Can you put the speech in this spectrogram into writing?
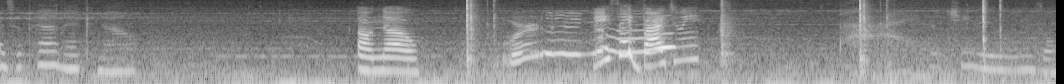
Got no time to panic now. Oh no. Where they Did he say bye to me? Cheesy little weasel.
